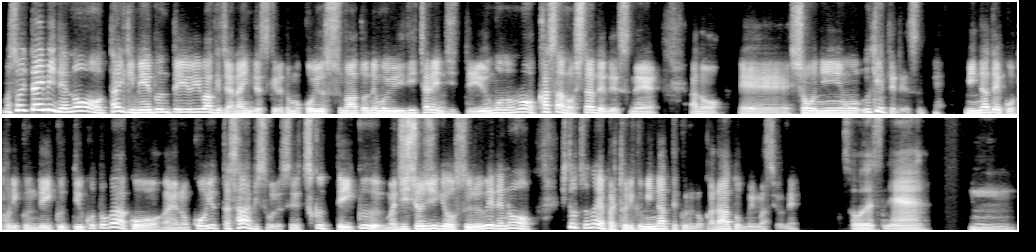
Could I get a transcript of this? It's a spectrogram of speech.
まあ、そういった意味での大義名分っていうわけじゃないんですけれども、こういうスマートネモビリティチャレンジっていうものの傘の下でですね、あのえー、承認を受けてですね、みんなでこう取り組んでいくっていうことがこうあの、こういったサービスをですね作っていく、まあ、実証事業をする上での一つのやっぱり取り組みになってくるのかなと思いますよね。そうですね。うん。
